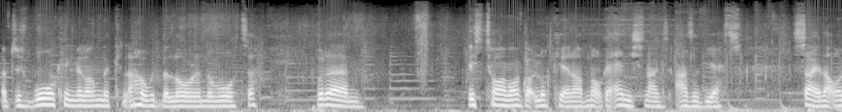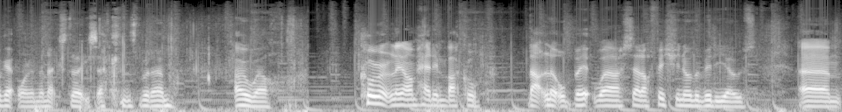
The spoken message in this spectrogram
of just walking along the canal with the lure in the water. But um, this time I've got lucky and I've not got any snags as of yet. Say that I'll get one in the next 30 seconds, but um, oh well. Currently I'm heading back up that little bit where I said I fish in other videos. Um,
